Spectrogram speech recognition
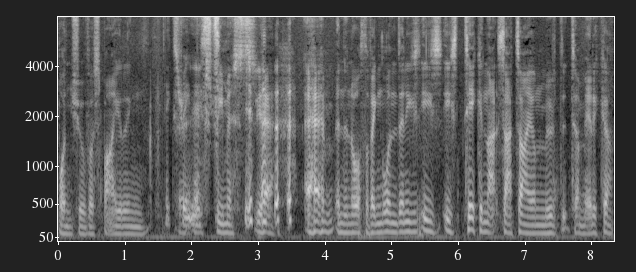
bunch of aspiring extremists, uh, extremists yeah, um, in the north of England. And he's, he's, he's taken that satire and moved it to America,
